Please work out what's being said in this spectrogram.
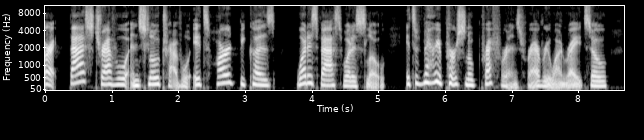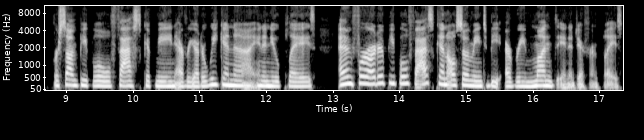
All right, fast travel and slow travel. It's hard because what is fast, what is slow? It's a very personal preference for everyone, right? So for some people, fast could mean every other weekend uh, in a new place. And for other people, fast can also mean to be every month in a different place.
